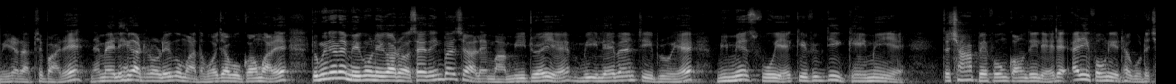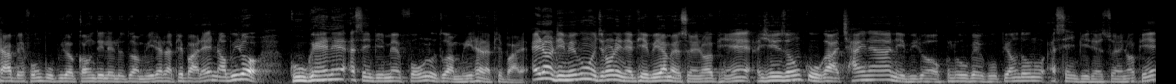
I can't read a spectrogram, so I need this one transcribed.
မေးထားတာဖြစ်ပါတယ်နာမည်လေးကတော်တော်လေးကိုမှသဘောကျဖို့ကောင်းပါတယ်သူမေးထားတဲ့မေးခွန်းလေးကတော့10သိန်းပတ်ချာလဲမှာမီ12ရဲ့မီ11 T Pro ရဲ့မီ Mix 4ရဲ့ K50 Gaming ရဲ့ တခြားဘယ်ဖုန်းကောင်းသေးလဲတဲ့အဲ့ဒီဖုန်းတွေအထက်ကိုတခြားဘယ်ဖုန်းပို့ပြီးတော့ကောင်းသေးလဲလို့သူကမေးထားတာဖြစ်ပါတယ်နောက်ပြီးတော့ Google လည်းအဆင်ပြေမဲ့ဖုန်းလို့သူကမေးထားတာဖြစ်ပါတယ်အဲ့တော့ဒီမေးခွန်းကိုကျွန်တော်အနေနဲ့ဖြေပေးရမယ်ဆိုရင်တော့ဖြင့်အရင်ဆုံးကိုက China ကနေပြီးတော့ Global ကိုပြောင်းသုံးလို့အဆင်ပြေတယ်ဆိုရင်တော့ဖြင့်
